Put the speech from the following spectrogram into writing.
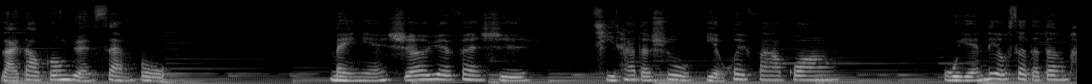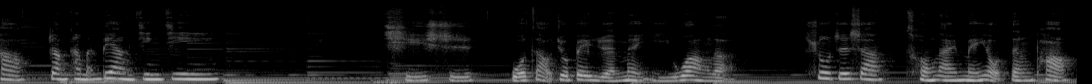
来到公园散步。每年十二月份时，其他的树也会发光，五颜六色的灯泡让它们亮晶晶。其实我早就被人们遗忘了，树枝上从来没有灯泡，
